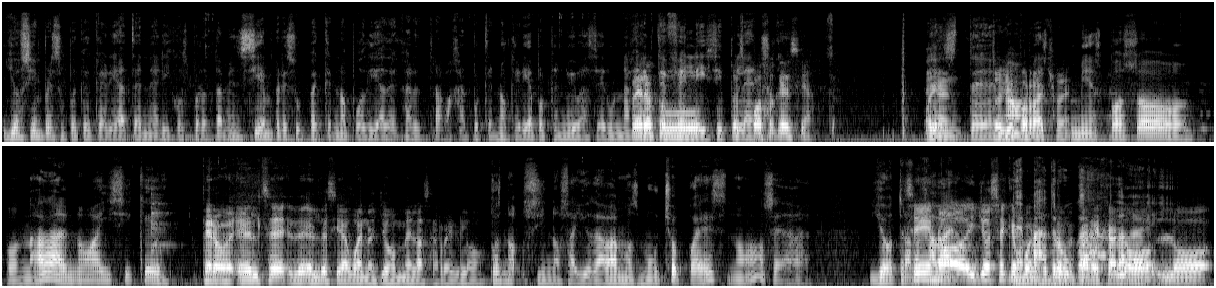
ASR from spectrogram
Yo siempre supe que quería tener hijos, pero también siempre supe que no podía dejar de trabajar porque no quería, porque no iba a ser una Pero gente tu, feliz y tu plena. esposo, ¿qué decía? Oigan, Este, estoy bien no, borracho, mi, ¿eh? Mi esposo, pues nada, no, ahí sí que, Pero él, se, él decía, bueno, yo me las arreglo. pues no, sí nos ayudábamos mucho, pues, ¿no? O sea, yo Sí, trabajaba no, y yo sé que, por ejemplo, mi pareja lo... y- lo,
